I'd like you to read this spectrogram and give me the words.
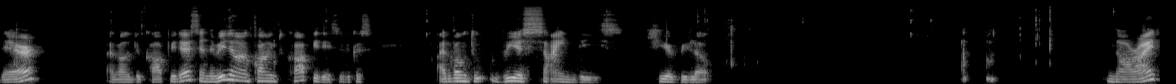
there. I'm going to copy this and the reason I'm going to copy this is because I'm going to reassign these here below. Alright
